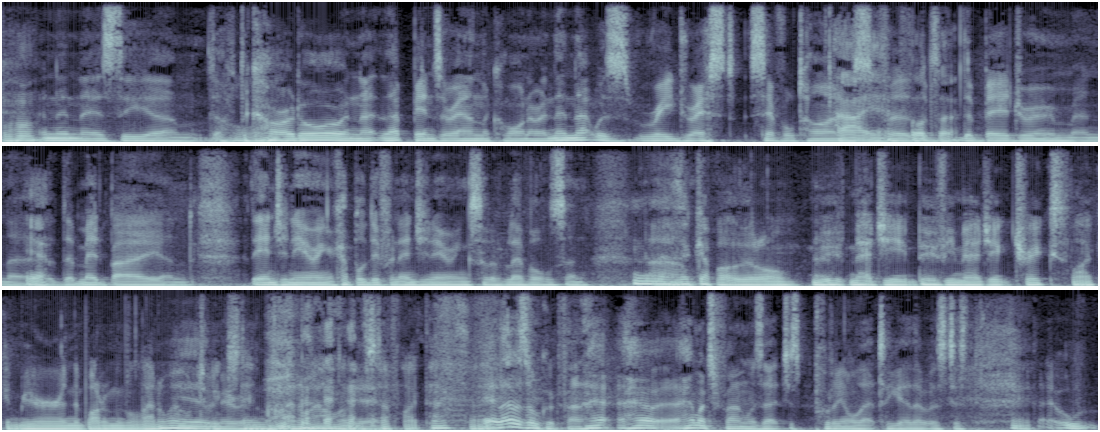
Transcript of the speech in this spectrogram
Uh-huh. and then there's the um, the, the corridor, and that, that bends around the corner, and then that was redressed several times Ah, yeah, for the, so. the bedroom and the, Yeah. the med bay and the engineering, a couple of different engineering sort of levels, and And There's a um, couple of little move magic, movie magic tricks, like a mirror in the bottom of the ladder well Yeah, to extend the ladder well and Yeah. stuff like that. So. yeah, that was all good fun. How, how how much fun was that? Just putting all that together It was just, uh, and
